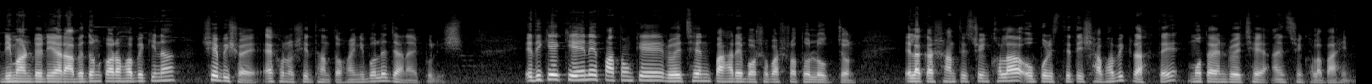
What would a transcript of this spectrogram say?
রিমান্ডে নেওয়ার আবেদন করা হবে কিনা সে বিষয়ে এখনও সিদ্ধান্ত হয়নি বলে জানায় পুলিশ। এদিকে কেএনএফ আতঙ্কে রয়েছেন পাহাড়ে বসবাসরত লোকজন। এলাকার শান্তি শৃঙ্খলা ও পরিস্থিতি স্বাভাবিক রাখতে মোতায়েন রয়েছে আইনশৃঙ্খলা বাহিনী।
